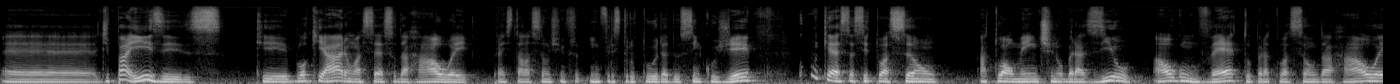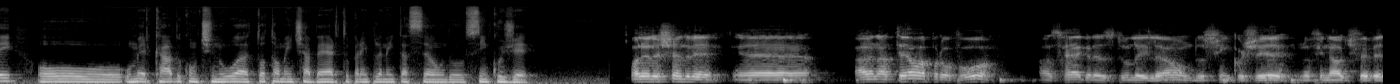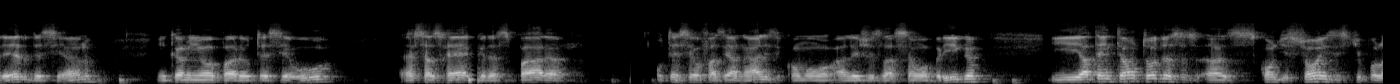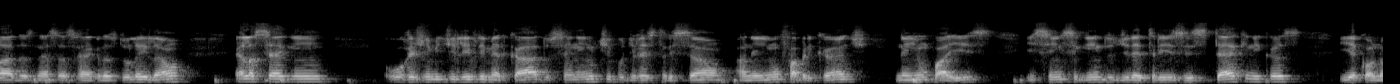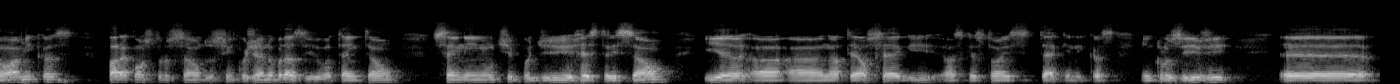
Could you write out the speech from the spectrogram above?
é, de países que bloquearam o acesso da Huawei para a instalação de infra infraestrutura do 5G. Como que é essa situação atualmente no Brasil? Há algum veto para a atuação da Huawei ou o mercado continua totalmente aberto para a implementação do 5G? Olha, Alexandre, é, a Anatel aprovou as regras do leilão do 5G no final de fevereiro desse ano, encaminhou para o TCU essas regras para o TCU fazer análise, como a legislação obriga, e até então todas as condições estipuladas nessas regras do leilão, elas seguem o regime de livre mercado, sem nenhum tipo de restrição a nenhum fabricante, nenhum país, e sim seguindo diretrizes técnicas e econômicas para a construção do 5G no Brasil. Até então, sem nenhum tipo de restrição, e a, a, Anatel segue as questões técnicas, inclusive é,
